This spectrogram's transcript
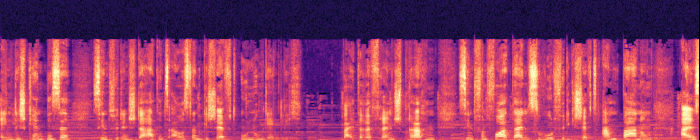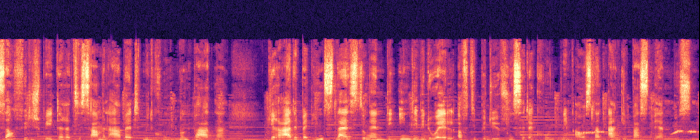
Englischkenntnisse sind für den Start ins Auslandgeschäft unumgänglich. Weitere Fremdsprachen sind von Vorteil sowohl für die Geschäftsanbahnung als auch für die spätere Zusammenarbeit mit Kunden und Partnern, gerade bei Dienstleistungen, die individuell auf die Bedürfnisse der Kunden im Ausland angepasst werden müssen.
